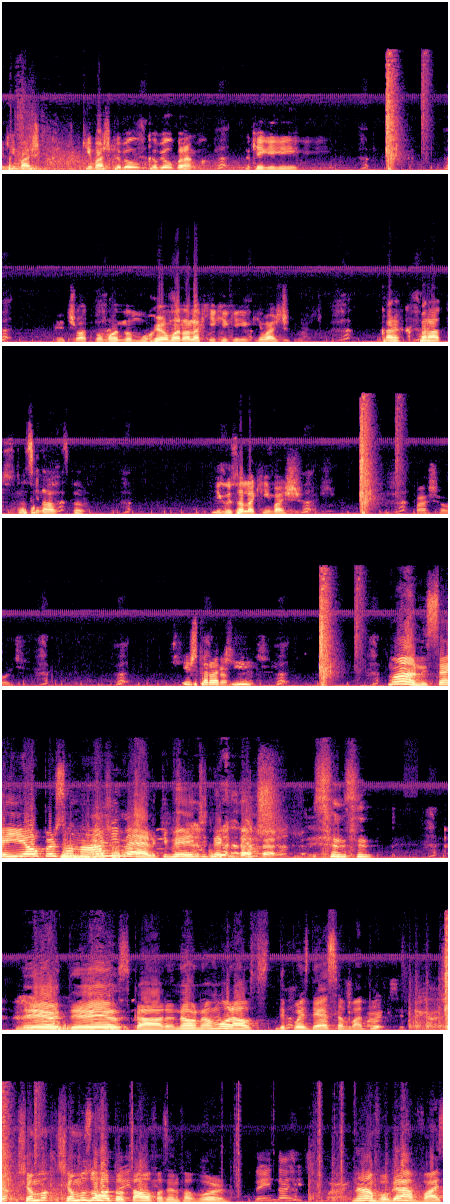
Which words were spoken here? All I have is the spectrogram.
Aqui embaixo, aqui embaixo, cabelo, cabelo branco. Aqui, aqui, aqui. Headshot, não, mano, não morreu, mano. Olha aqui, aqui, aqui, aqui embaixo. Cara, que parado, está sem nada. Amigos, olha aqui embaixo. Baixa onde? Que estar aqui? Mano, isso aí é o personagem, velho, que vem de... Meu Deus, cara. Não, na moral, depois dessa, vai pro... Chama, chama os Zorra Total, fazendo favor. Nem dá hit mark. Não, vou gravar isso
